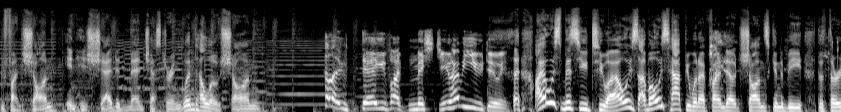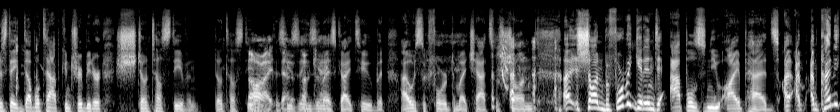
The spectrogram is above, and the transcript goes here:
We find Sean in his shed in Manchester, England. Hello, Sean. Hello, Dave. I've missed you. How are you doing? I always miss you too. I always, I'm always happy when I find out Sean's going to be the Thursday Double Tap contributor. Shh! Don't tell Steven. Don't tell Steven All right, because no, he's, he's a nice guy too. But I always look forward to my chats with Sean. uh, Sean, before we get into Apple's new iPads, I, I'm, I'm kind of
